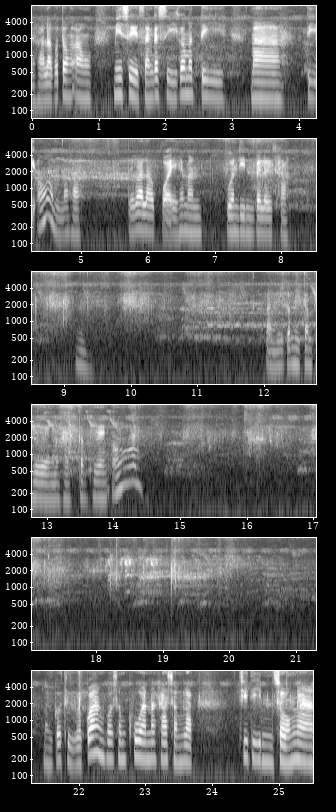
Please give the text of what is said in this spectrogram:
นะคะ เราก็ต้องเอามีเศษสังกะสีก็มาตี มาตีอ้อมนะคะ แต่ว่าเราปล่อยให้มันปวนดินไปเลยค่ะฝั่งนี้ก็มีกำแพงนะคะกำแพงอ้อมมันก็ถือว่ากว้างพอสมควรนะคะสำหรับที่ดินสองงาน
